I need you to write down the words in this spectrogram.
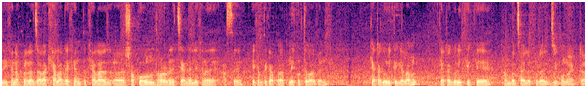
তো এখানে আপনারা যারা খেলা দেখেন, তো খেলার সকল ধরনের চ্যানেল এখানে আছে। এখান থেকে আপনারা প্লে করতে পারবেন। ক্যাটাগরিতে গেলাম। ক্যাটাগরি থেকে আমরা চাইলে পরে যে কোনো একটা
